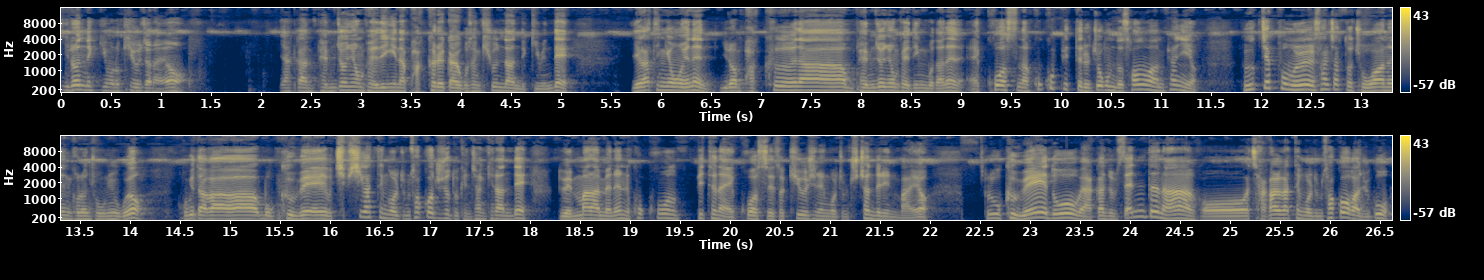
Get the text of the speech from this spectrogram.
이런 느낌으로 키우잖아요. 약간 뱀 전용 베딩이나 바크를 깔고선 키운다는 느낌인데 얘 같은 경우에는 이런 바크나 뱀 전용 베딩보다는 에코어스나 코코피트를 조금 더 선호하는 편이에요. 그흙 제품을 살짝 더 좋아하는 그런 종류고요. 거기다가 뭐 그 외에 칩시 같은 걸 좀 섞어주셔도 괜찮긴 한데 또 웬만하면은 코코피트나 에코어스에서 키우시는 걸 좀 추천드리는 바예요. 그리고 그 외에도 약간 좀 샌드나 어 자갈 같은 걸 좀 섞어가지고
